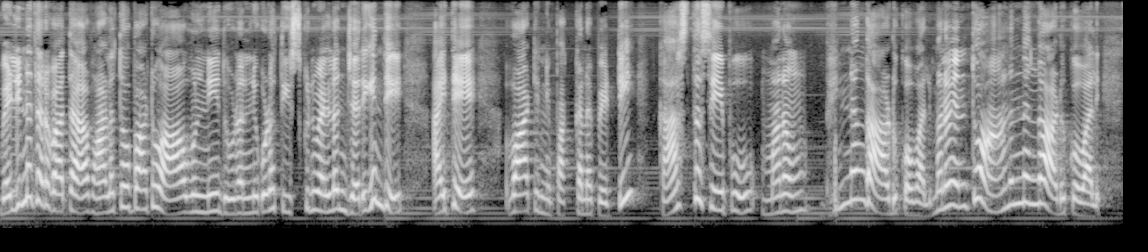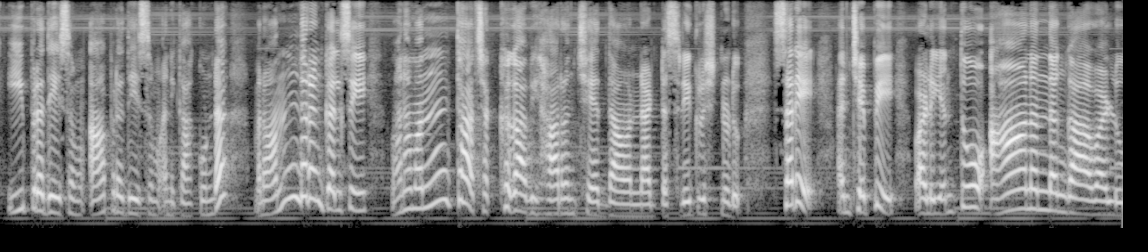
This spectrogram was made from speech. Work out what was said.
వెళ్ళిన తర్వాత వాళ్ళతో పాటు ఆవుల్ని దూడల్ని కూడా తీసుకుని వెళ్ళడం జరిగింది. అయితే వాటిని పక్కన పెట్టి కాస్తసేపు మనం భిన్నంగా ఆడుకోవాలి. మనం ఎంతో ఆనందంగా ఆడుకోవాలి. ఈ ప్రదేశం ఆ ప్రదేశం అని కాకుండా మనం అందరం కలిసి మనమంతా చక్కగా విహారం చేద్దామన్నట్ట శ్రీకృష్ణుడు. సరే అని చెప్పి వాళ్ళు ఎంతో ఆనందంగా వాళ్ళు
